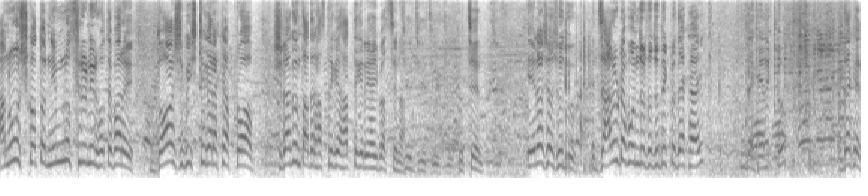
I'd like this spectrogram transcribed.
মানুষ কত নিম্ন শ্রেণির হতে পারে দশ বিশ টাকার একটা টপ সেটা কিন্তু তাদের হাত থেকে হাত থেকে রেহাই পাচ্ছে না। বুঝছেন? এরা শুধু জারুটা পর্যন্ত যদি একটু দেখাই দেখেন একটু। দেখেন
